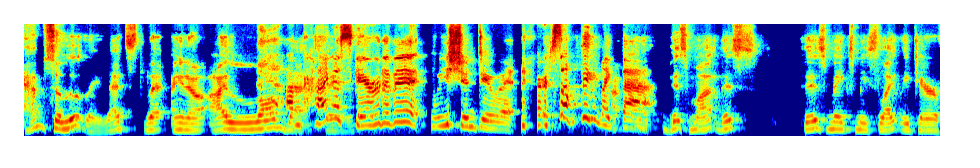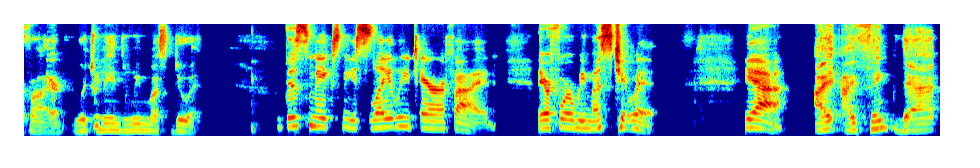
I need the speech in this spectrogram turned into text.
Absolutely. That's that. You know, I love that. I'm kind of scared of it. We should do it or something like that. This my this this makes me slightly terrified, which means we must do it. This makes me slightly terrified. Therefore, we must do it. Yeah. I I think that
